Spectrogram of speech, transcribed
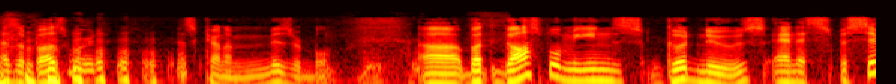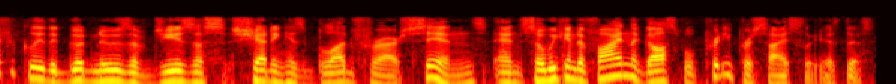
as a buzzword? That's kind of miserable. Uh, but gospel means good news, and it's specifically the good news of Jesus shedding his blood for our sins. And so we can define the gospel pretty precisely as this.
